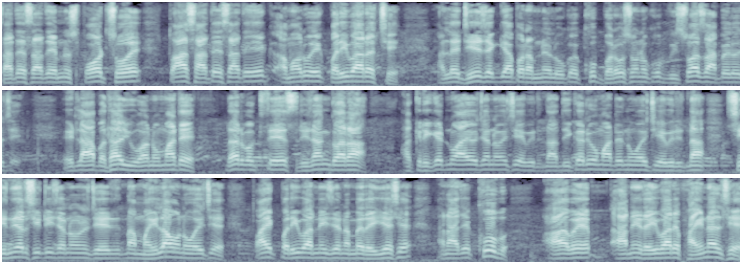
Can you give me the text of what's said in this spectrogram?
સાથે સાથે એમનું સ્પોર્ટ્સ હોય, તો આ સાથે સાથે એક અમારું એક પરિવાર જ છે. એટલે જે જગ્યા પર અમને લોકોએ ખૂબ ભરોસોનો, ખૂબ વિશ્વાસ આપેલો છે એટલે આ બધા યુવાનો માટે દર વખતે શ્રીરંગ દ્વારા આ ક્રિકેટનું આયોજન હોય છે, એવી રીતના દીકરીઓ માટેનું હોય છે, એવી રીતના સિનિયર સિટીઝનોનું જે રીતના મહિલાઓનું હોય છે. તો આ એક પરિવારની જેને અમે રહીએ છીએ અને આજે ખૂબ હવે આની રવિવારે ફાઇનલ છે.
